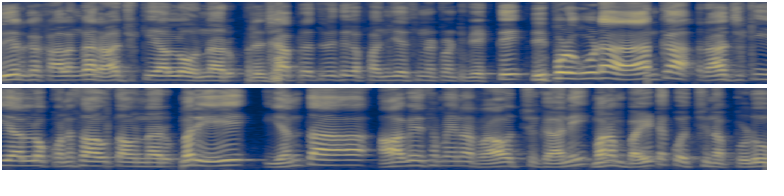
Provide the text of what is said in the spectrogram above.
దీర్ఘకాలంగా రాజకీయాల్లో ఉన్నారు. ప్రజాప్రతినిధిగా పనిచేసినటువంటి వ్యక్తి ఇప్పుడు కూడా ఇంకా రాజకీయాల్లో కొనసాగుతా ఉన్నారు. మరి ఎంత ఆవేశమైన రావచ్చు కానీ మనం బయటకు వచ్చినప్పుడు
